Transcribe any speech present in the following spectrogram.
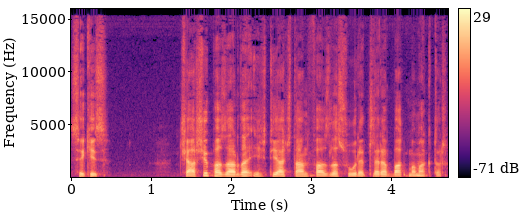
8. Çarşı pazarda ihtiyaçtan fazla suretlere bakmamaktır.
